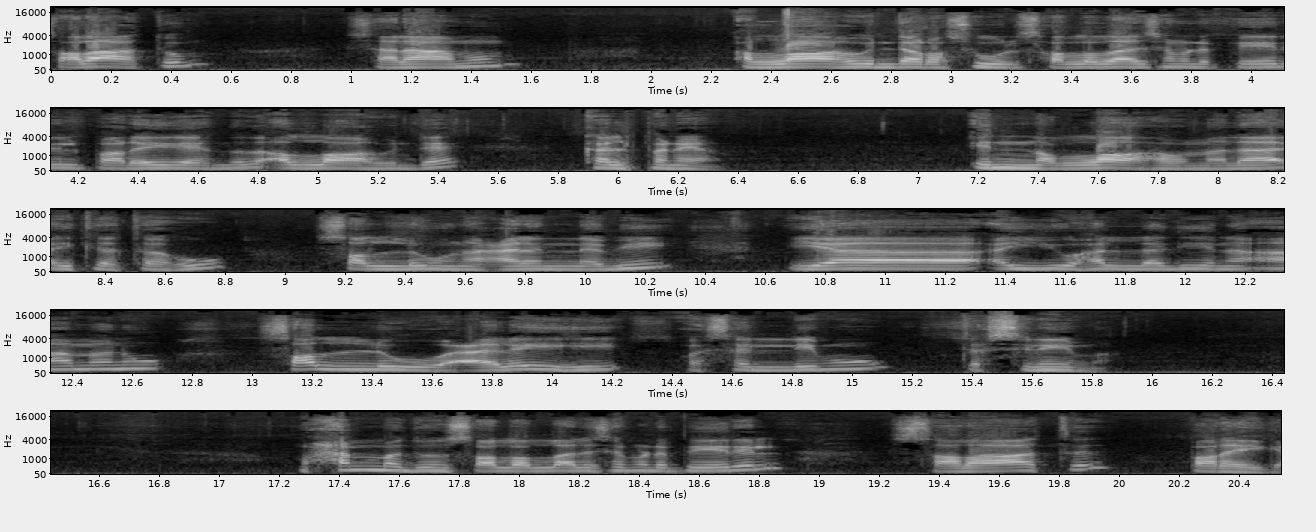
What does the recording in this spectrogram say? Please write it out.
സലാത്തും സലാമും അള്ളാഹുവിൻ്റെ റസൂൽ സല്ലല്ലാഹു അലൈഹി വസല്ലമയുടെ പേരിൽ പറയുക എന്നത് അള്ളാഹുവിൻ്റെ കൽപ്പനയാണ് ഇൻ അള്ളാഹു മലായിക്കത്തഹു صلون على النبي يا أيها الذين آمنوا صلوا عليه وسلموا تسليما മുഹമ്മദുൻ സല്ലല്ലാഹു അലൈഹി വസല്ലമയുടെ പേരിൽ സലാത്ത് പറയുക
